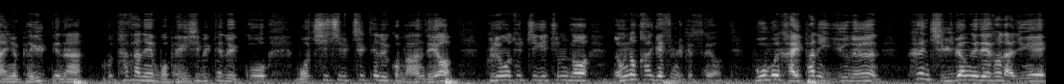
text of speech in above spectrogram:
아니면 101대나 그 타산에 뭐 121대도 있고 뭐 77대도 있고 많은데요. 그런 건 솔직히 좀 더 넉넉하게 했으면 좋겠어요. 보험을 가입하는 이유는 큰 질병에 대해서 나중에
